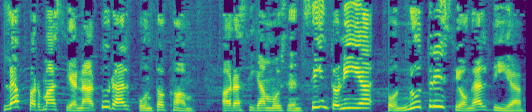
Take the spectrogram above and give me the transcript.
lafarmacianatural.com. Ahora sigamos en sintonía con Nutrición al Día.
